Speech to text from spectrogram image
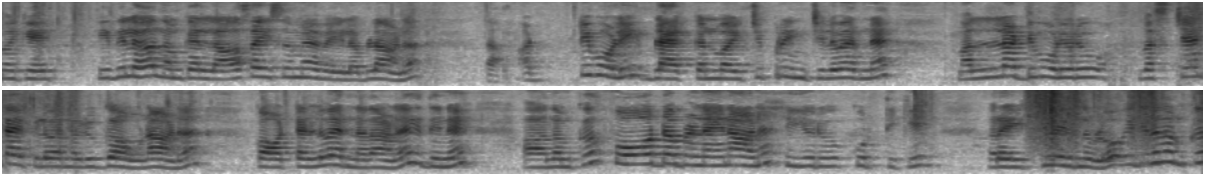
നോക്കിയേ. ഇതിൽ നമുക്ക് എല്ലാ സൈസും അവൈലബിൾ ആണ്. അടിപൊളി ബ്ലാക്ക് ആൻഡ് വൈറ്റ് പ്രിന്റിൽ വരുന്ന നല്ല അടിപൊളി ഒരു വെസ്റ്റേൺ ടൈപ്പിൽ വരുന്ന ഒരു ഗൗണാണ് കോട്ടണിൽ വരുന്നതാണ്. ഇതിന് നമുക്ക് ഫോർ ഡബിൾ നയൻ ആണ് ഈ ഒരു കുർത്തിക്ക് റേറ്റ് വരുന്നുള്ളൂ. ഇതിന് നമുക്ക്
